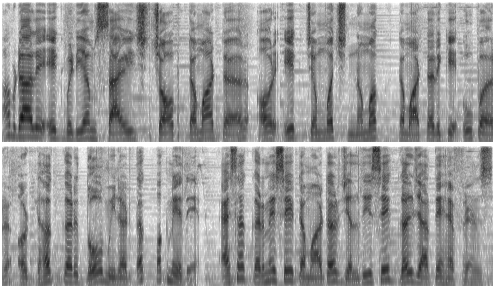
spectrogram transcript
अब डालें एक मीडियम साइज़ चॉप टमाटर और एक चम्मच नमक टमाटर के ऊपर और ढक कर दो मिनट तक पकने दें। ऐसा करने से टमाटर जल्दी से गल जाते हैं फ्रेंड्स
